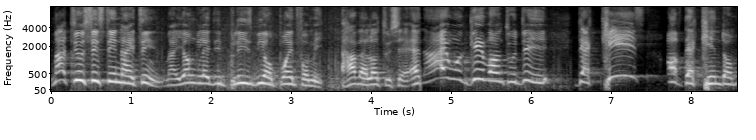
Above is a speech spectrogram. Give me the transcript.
Matthew 16, 19. My young lady, please be on point for me. I have a lot to share. And I will give unto thee the keys of the kingdom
